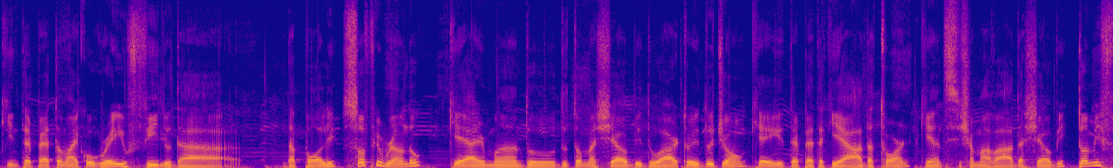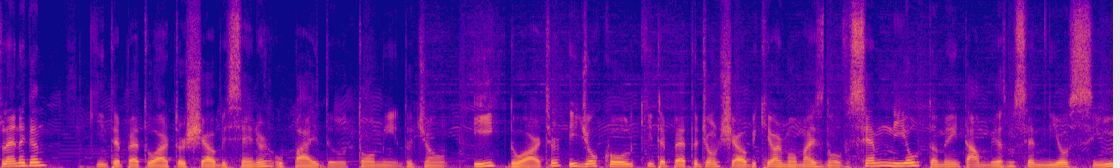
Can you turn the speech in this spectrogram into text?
que interpreta o Michael Gray, o filho da, da Polly, Sophie Randall, que é a irmã do, do Thomas Shelby, do Arthur e do John, que aí interpreta aqui a Ada Thorne, que antes se chamava Ada Shelby. Tommy Flanagan, que interpreta o Arthur Shelby Sr., o pai do Tommy, do John e do Arthur. E Joe Cole, que interpreta o John Shelby, que é o irmão mais novo. Sam Neill também tá, o mesmo Sam Neill, sim.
